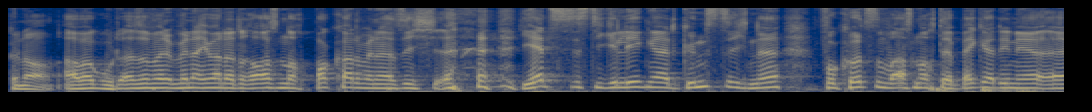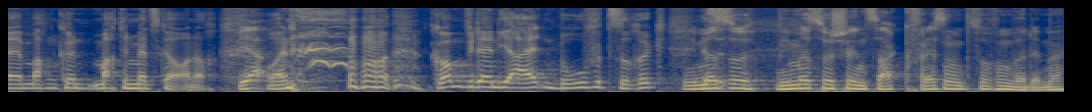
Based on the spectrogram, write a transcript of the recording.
Genau, aber gut, also wenn, wenn da jemand da draußen noch Bock hat, wenn er sich, jetzt ist die Gelegenheit günstig, ne? Vor kurzem war es noch der Bäcker, den ihr äh, machen könnt, macht den Metzger auch noch. Ja. Und kommt wieder in die alten Berufe zurück. Wie man, so, wie man so schön sagt, fressen und psuffen wird immer.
